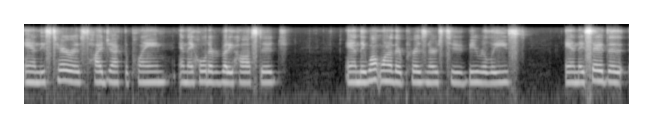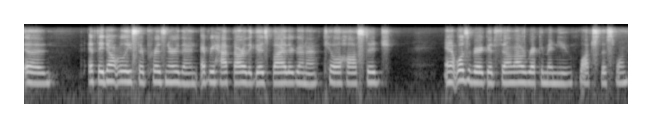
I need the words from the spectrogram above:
and these terrorists hijack the plane and they hold everybody hostage and they want one of their prisoners to be released and they say that uh, if they don't release their prisoner then every half hour that goes by they're going to kill a hostage and it was a very good film. I would recommend you watch this one.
